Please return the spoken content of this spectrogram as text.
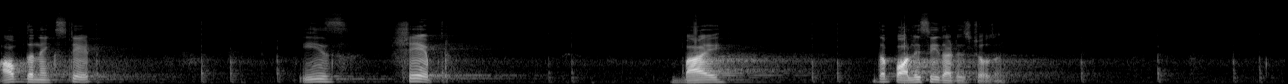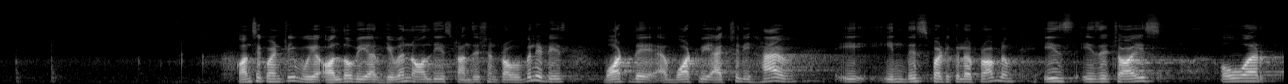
of the next state is shaped by the policy that is chosen. Consequently, we although we are given all these transition probabilities what they what we actually have in this particular problem is, is a choice over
